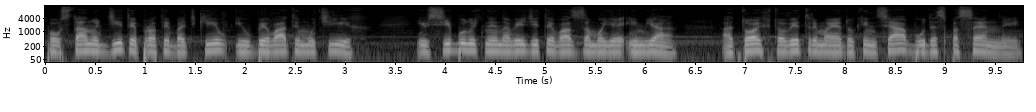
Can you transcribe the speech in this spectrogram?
повстануть діти проти батьків і вбиватимуть їх, і всі будуть ненавидіти вас за моє ім'я, а той, хто витримає до кінця, буде спасенний.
